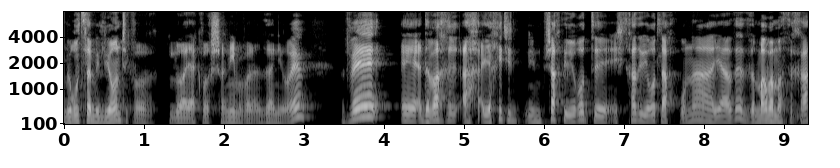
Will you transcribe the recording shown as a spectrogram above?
מרוץ למיליון שכבר לא היה כבר שנים אבל זה אני אוהב והדבר היחיד שהמשכתי לראות אה, שהתחלתי לראות לאחרונה היה זה זמר במסכה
